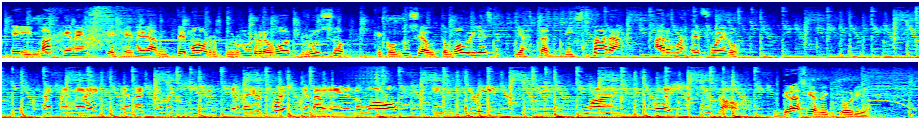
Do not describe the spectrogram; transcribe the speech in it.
e imágenes que generan temor por un robot ruso que conduce automóviles y hasta dispara armas de fuego. Gracias, Victoria.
